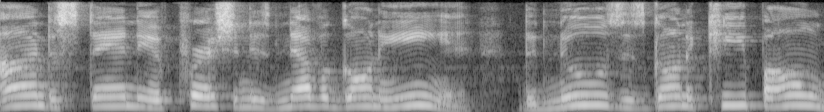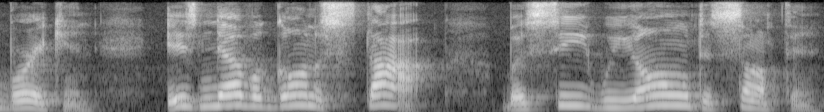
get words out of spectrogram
I understand the oppression is never going to end. The news is going to keep on breaking. It's never going to stop. But see, we own to something.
